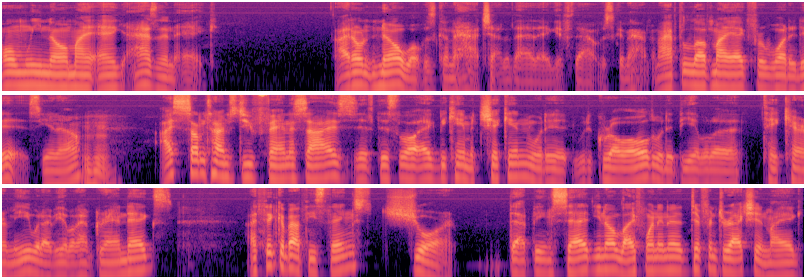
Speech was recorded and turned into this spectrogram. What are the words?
only know my egg as an egg. I don't know what was going to hatch out of that egg if that was going to happen. I have to love my egg for what it is, you know? hmm I sometimes do fantasize if this little egg became a chicken, would it would it grow old? Would it be able to take care of me? Would I be able to have grand eggs? I think about these things. Sure. That being said, you know, life went in a different direction. My egg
